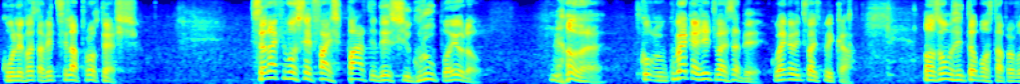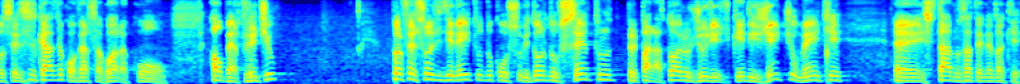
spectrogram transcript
com o levantamento Fila Proteste. Será que você faz parte desse grupo aí ou não? não é. Como é que a gente vai saber? Como é que a gente vai explicar? Nós vamos então mostrar para vocês esses casos. Eu converso agora com Alberto Gentil, professor de Direito do Consumidor do Centro Preparatório Jurídico. Ele gentilmente é, está nos atendendo aqui.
